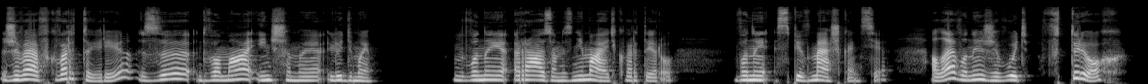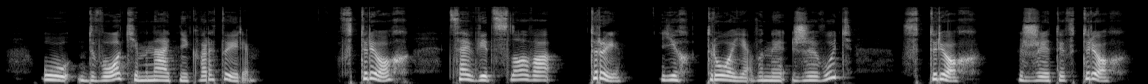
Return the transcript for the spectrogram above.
живе в квартирі з двома іншими людьми. Вони разом знімають квартиру, вони співмешканці, але вони живуть в трьох у двокімнатній квартирі. В трьох це від слова три. Їх троє. Вони живуть в трьох, жити в трьох.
